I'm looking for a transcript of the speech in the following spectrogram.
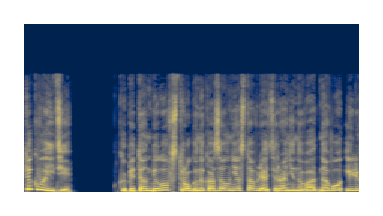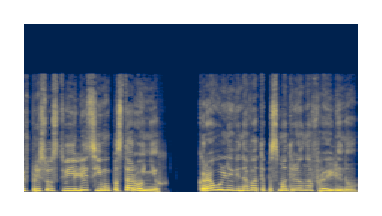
«Так выйди». Капитан Белов строго наказал не оставлять раненого одного или в присутствии лиц ему посторонних. Караульный виновато посмотрел на Фрейлину,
